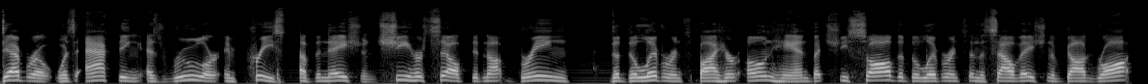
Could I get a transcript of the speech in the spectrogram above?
Deborah was acting as ruler and priest of the nation. She herself did not bring the deliverance by her own hand, but she saw the deliverance and the salvation of God wrought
